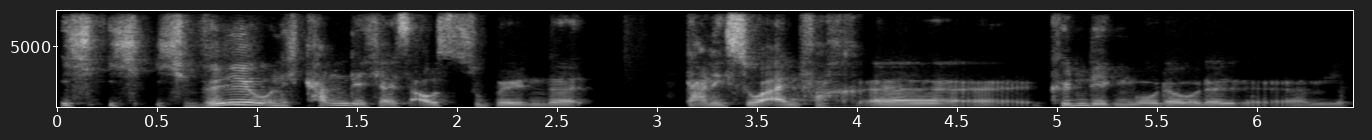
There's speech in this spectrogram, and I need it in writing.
ich, ich, ich will und ich kann dich als Auszubildende gar nicht so einfach äh, kündigen oder, oder ähm,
